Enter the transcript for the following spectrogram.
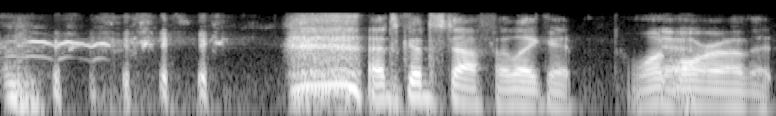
That's good stuff. I like it. One Yeah. more of it.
